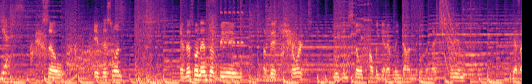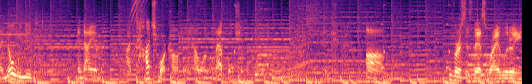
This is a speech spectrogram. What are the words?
Yes. So, if this one, if this one ends up being a bit short, we can still probably get everything done in the next stream. Because I know we need to, and I am a touch more confident how long that bullshit will take. Um, versus this, where I literally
